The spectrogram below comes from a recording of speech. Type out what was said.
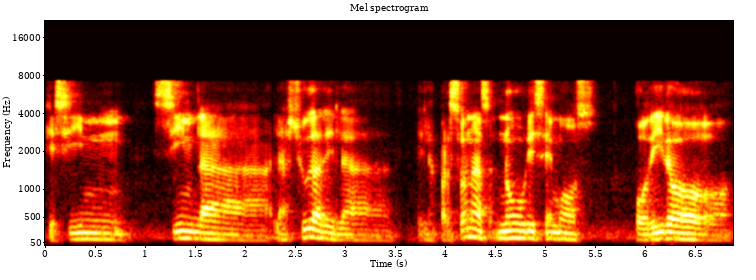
que sin, sin la, ayuda de, de las personas no hubiésemos podido,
